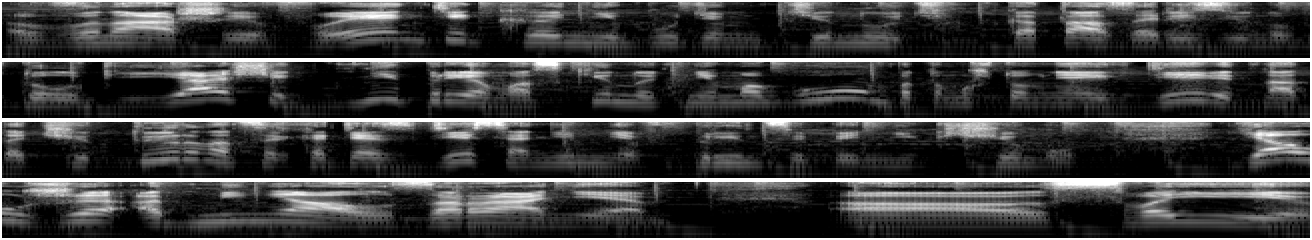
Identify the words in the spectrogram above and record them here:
в наш ивентик. Не будем тянуть кота за резину в долгий ящик. Дни према скинуть не могу, потому что у меня их 9, надо 14, хотя здесь они мне в принципе ни к чему. Я уже обменял заранее э, свои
